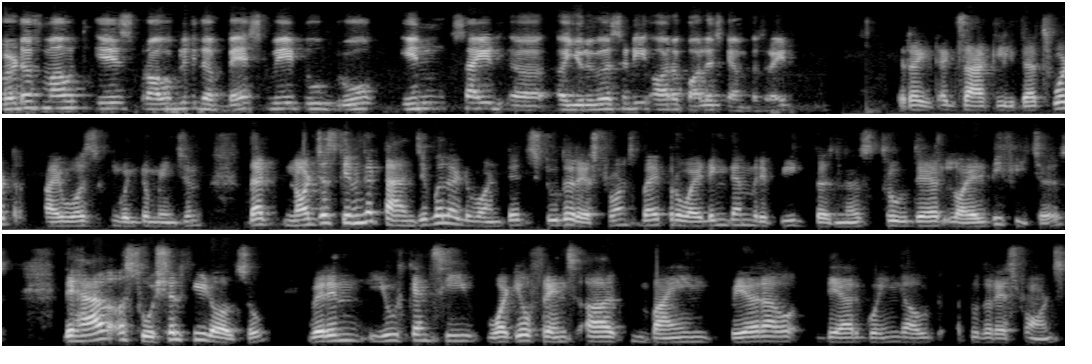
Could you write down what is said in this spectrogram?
word of mouth is probably the best way to grow inside uh, a university or a college campus right Right, exactly. That's what I was going to mention. That not just giving a tangible advantage to the restaurants by providing them repeat business through their loyalty features, they have a social feed also, wherein you can see what your friends are buying, where are, they are going out to the restaurants,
